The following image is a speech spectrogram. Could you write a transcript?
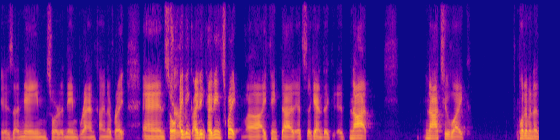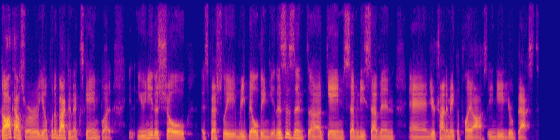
his uh, name, sort of name brand, kind of right. And so sure. I think I think I think it's great. Uh, I think that it's again the, it, not not to like put him in a doghouse or you know put him back to the next game, but you need to show especially rebuilding. This isn't uh, game 77 and you're trying to make the playoffs. You need your best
